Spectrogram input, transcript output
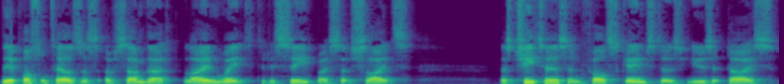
The apostle tells us of some that lie in wait to deceive by such sleights, as cheaters and false gamesters use at dice.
